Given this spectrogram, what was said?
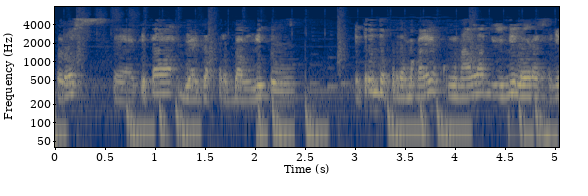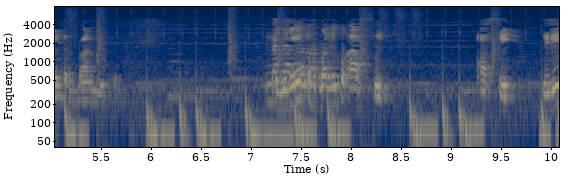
Terus kayak kita diajak terbang gitu. Itu untuk pertama kali pengenalan ini loh rasanya terbang gitu. Gimana sebenarnya terbang itu asik. Asik. Jadi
